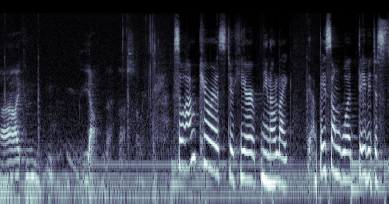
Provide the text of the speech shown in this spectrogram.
Uh, I can, yeah, that's sorry. So I'm curious to hear, you know, like based on what David just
